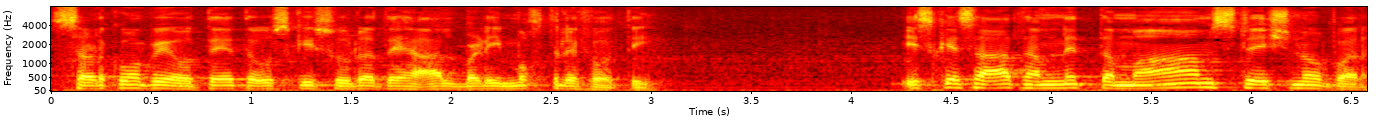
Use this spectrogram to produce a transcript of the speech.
سڑکوں پہ ہوتے تو اس کی صورت حال بڑی مختلف ہوتی۔ اس کے ساتھ ہم نے تمام اسٹیشنوں پر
